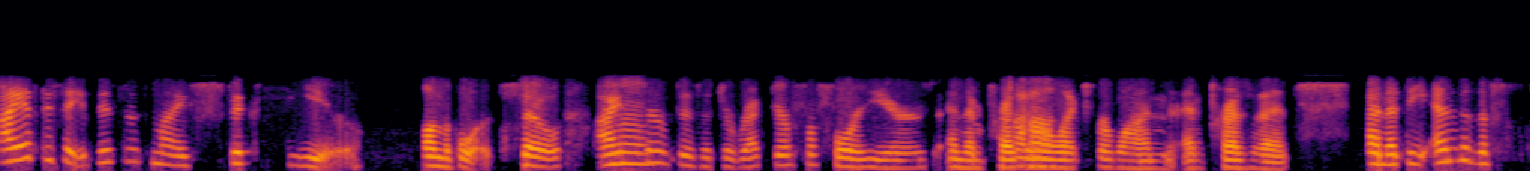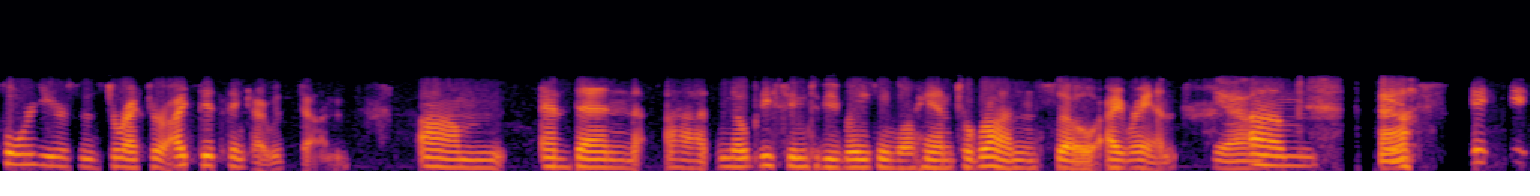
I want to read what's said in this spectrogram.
I have to say, this is my sixth year on the board. So I Mhm. served as a director for four years, and then president Uh-huh. elect for one, and president. And at the end of the four years as director, I did think I was done. Um, and then uh, nobody seemed to be raising their hand to run, so I ran. Yeah. Um, Yeah. it's, it, it,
